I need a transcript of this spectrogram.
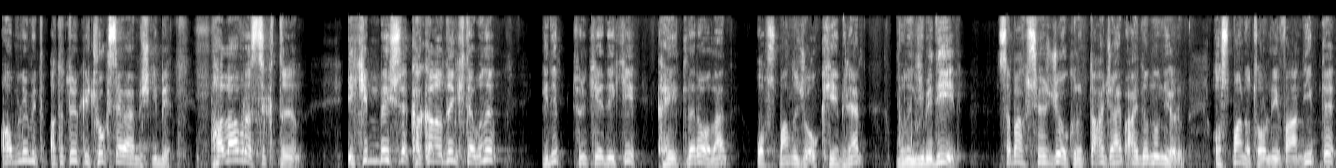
Abdülhamit Atatürk'ü çok severmiş gibi palavra sıktığın 2500'e kakaladığın kitabını gidip Türkiye'deki kayıtları olan Osmanlıca okuyabilen bunun gibi değil. Sabah sözcü okurup da acayip aydınlanıyorum. Osmanlı torunuyum falan deyip de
